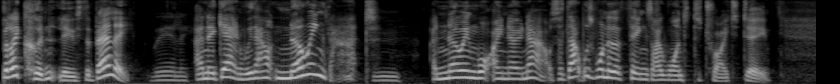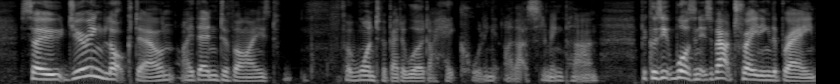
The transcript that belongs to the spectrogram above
But I couldn't lose the belly. Really? And again, without knowing that mm. and knowing what I know now. So that was one of the things I wanted to try to do. So during lockdown, I then devised, for want of a better word, I hate calling it like that, slimming plan, because it wasn't. It's about training the brain.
